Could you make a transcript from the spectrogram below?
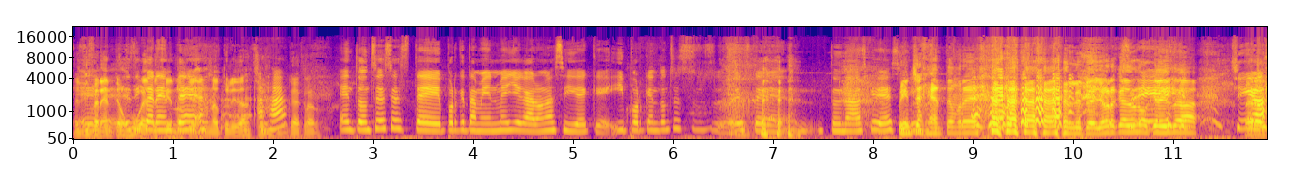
Es eh, diferente a un juguete que no diferente. tiene una utilidad. Sí, Ajá. me queda claro. Entonces, este, porque también me llegaron así de que, ¿y por qué entonces, este, tú nada más quería decir. Pinche gente, hombre. Yo creo que es uno Sí. que dice. ah, Chica.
